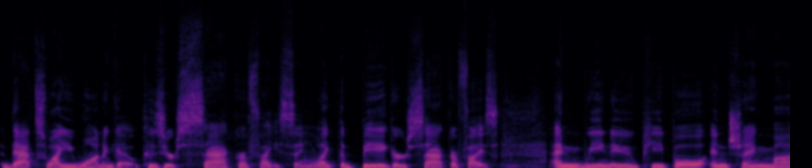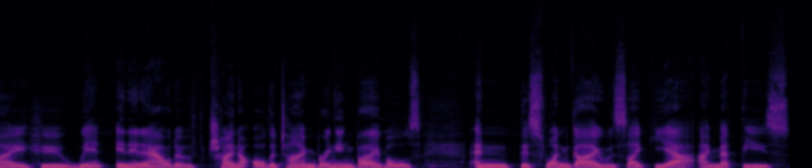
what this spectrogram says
that's why you want to go cuz you're sacrificing, like the bigger sacrifice. And we knew people in Chiang Mai who went in and out of China all the time bringing Bibles. And this one guy was like, Yeah, I met these,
